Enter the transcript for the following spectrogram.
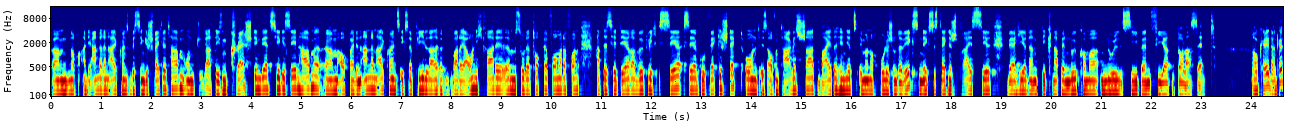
ähm, noch die anderen Altcoins ein bisschen geschwächelt haben und ja, diesen Crash, den wir jetzt hier gesehen haben, ähm, auch bei den anderen Altcoins, XRP war war da ja auch nicht gerade ähm, so der Top-Performer davon, hat das Hedera wirklich sehr, sehr gut weggesteckt und ist auf dem Tageschart weiterhin jetzt immer noch bullisch unterwegs. Nächstes technisches Preisziel wäre hier dann die knappe 0,074 Dollar Cent. Okay, danke.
